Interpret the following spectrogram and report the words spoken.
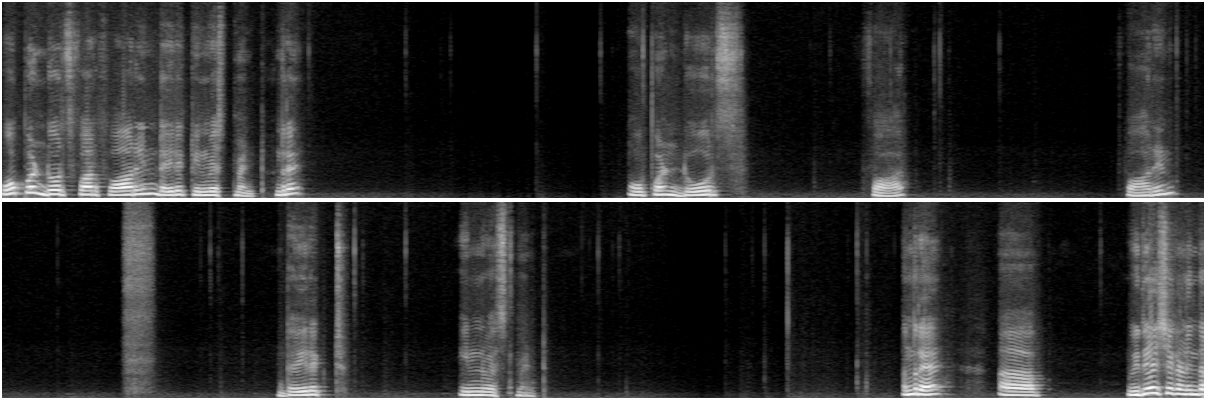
open doors for foreign direct investment ಅಂದರೆ open doors for foreign direct investment ಅಂದರೆ ವಿದೇಶಗಳಿಂದ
